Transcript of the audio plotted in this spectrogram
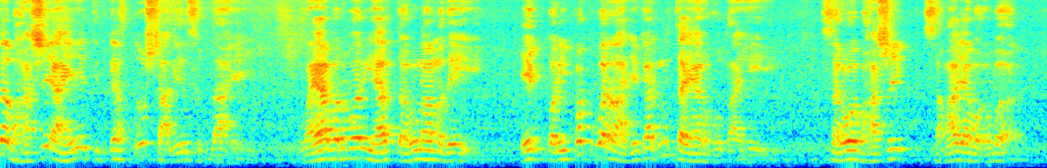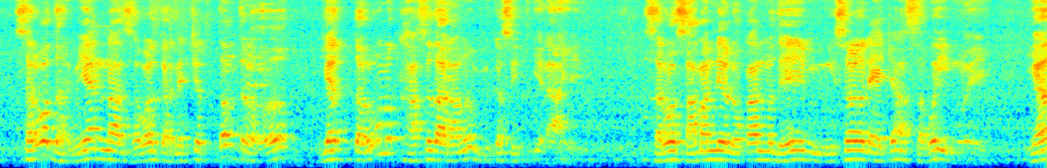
तर भाषे आहे तितक्याच तो शालीन सुद्धा आहे. वयाबरोबर ह्या तरुणामध्ये एक परिपक्व राजकारणी तयार होत आहे. सर्व भाषिक समाजाबरोबर सर्व धर्मियांना जवळ करण्याचे तंत्र या तरुण खासदारानं विकसित केलं आहे. सर्वसामान्य लोकांमध्ये मिसळण्याच्या सवयीमुळे या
